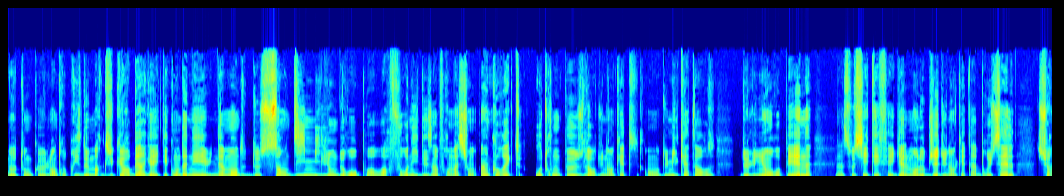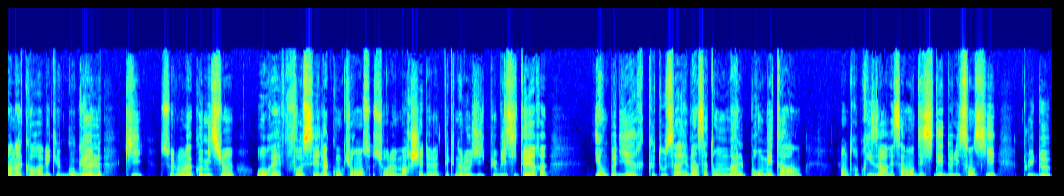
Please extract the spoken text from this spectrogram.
Notons que l'entreprise de Mark Zuckerberg a été condamnée à une amende de 110 millions d'euros pour avoir fourni des informations incorrectes ou trompeuses lors d'une enquête en 2014 de l'Union européenne. La société fait également l'objet d'une enquête à Bruxelles sur un accord avec Google qui, selon la Commission, aurait faussé la concurrence sur le marché de la technologie publicitaire. Et on peut dire que tout ça, eh ben, ça tombe mal pour Meta. hein. L'entreprise a récemment décidé de licencier plus de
